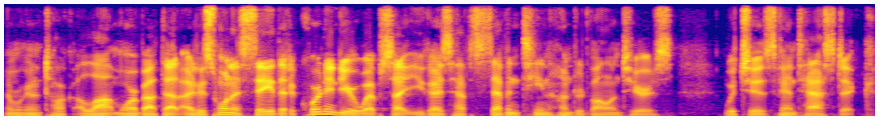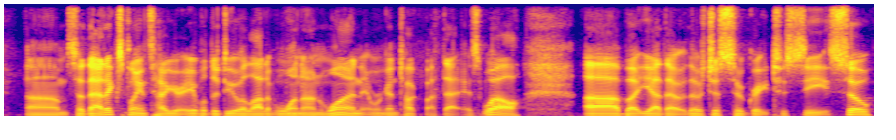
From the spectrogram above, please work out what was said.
And we're going to talk a lot more about that. I just want to say that according to your website, you guys have 1,700 volunteers, which is fantastic. Um, so that explains how you're able to do a lot of one on one. And we're going to talk about that as well. Uh, but yeah, that, that was just so great to see. So,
